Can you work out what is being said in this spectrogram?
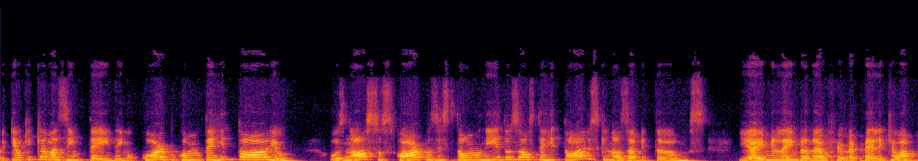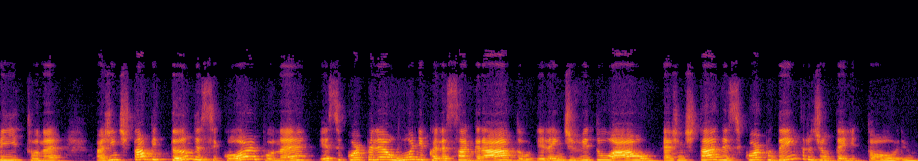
porque o que, que elas entendem? O corpo como um território. Os nossos corpos estão unidos aos territórios que nós habitamos. E aí me lembra, né, o filme A Pele que eu habito, né? A gente está habitando esse corpo, né? Esse corpo ele é único, ele é sagrado, ele é individual. A gente está nesse corpo dentro de um território.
